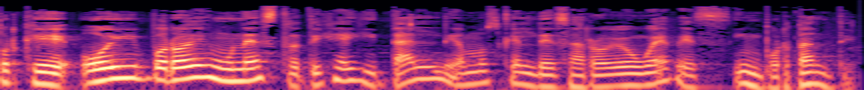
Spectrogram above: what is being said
porque hoy por hoy en una estrategia digital, digamos que el desarrollo web es importante.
